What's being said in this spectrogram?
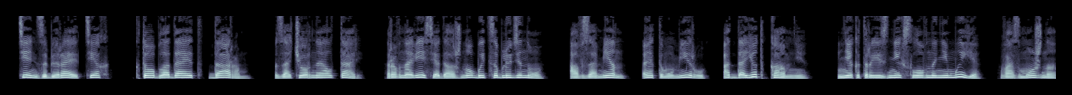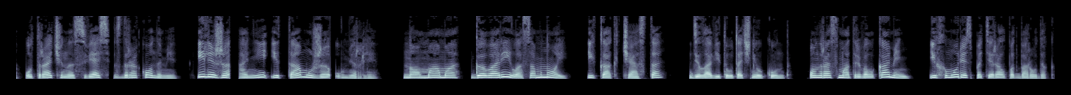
Тень забирает тех, кто обладает даром, за черный алтарь. Равновесие должно быть соблюдено, а взамен этому миру отдает камни. Некоторые из них словно немые, возможно, утрачена связь с драконами, или же они и там уже умерли. Но мама говорила со мной, и как часто? деловито уточнил Кунт. Он рассматривал камень и хмурясь потирал подбородок.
